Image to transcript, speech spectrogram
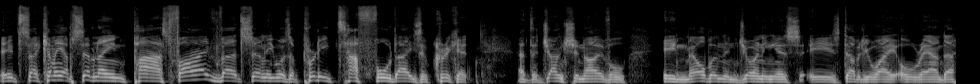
It's uh, coming up 17 past five. Uh, it certainly was a pretty tough four days of cricket at the Junction Oval in Melbourne. And joining us is WA all rounder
